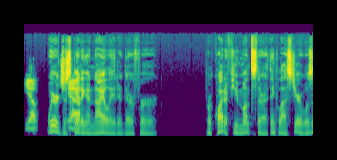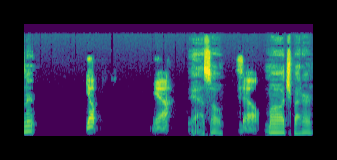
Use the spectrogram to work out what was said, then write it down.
yeah, we were just Yeah. getting annihilated there for for quite a few months there. I think last year, wasn't it? yep, yeah. Yeah. So So much better.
